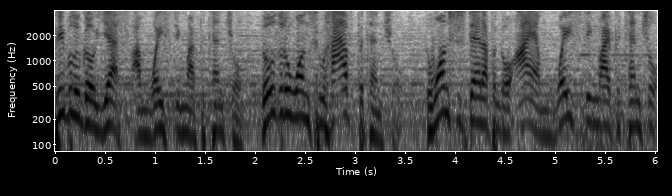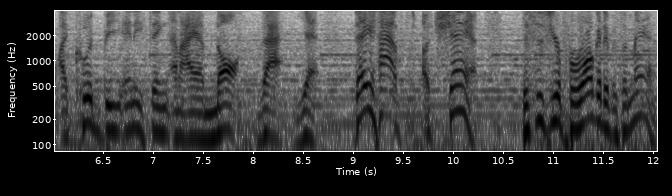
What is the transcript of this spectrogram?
People who go, yes, I'm wasting my potential. Those are the ones who have potential. The ones who stand up and go, I am wasting my potential. I could be anything and I am not that yet. They have a chance. This is your prerogative as a man.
